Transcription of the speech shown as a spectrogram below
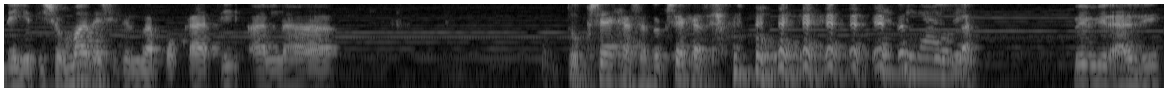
ναι, για τις ομάδες ήθελα να πω κάτι, αλλά το ξέχασα, το ξέχασα. Δεν πειράζει. Δεν πειράζει.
